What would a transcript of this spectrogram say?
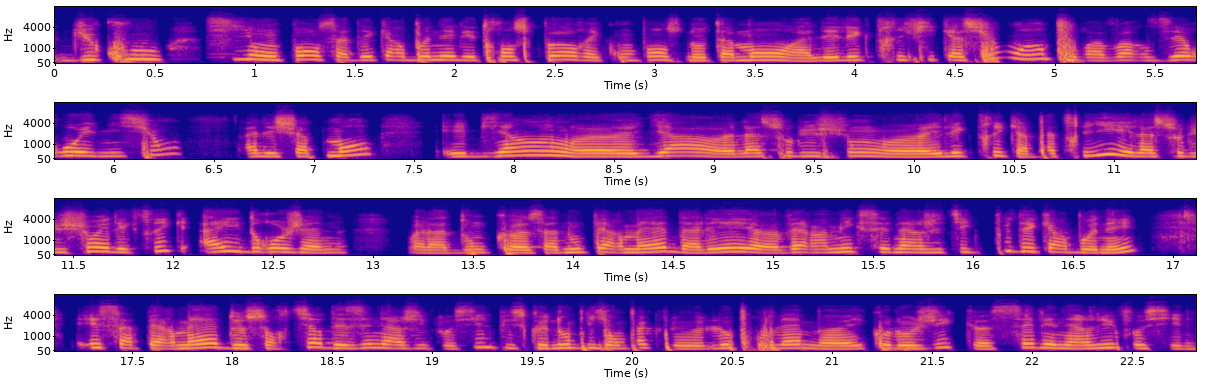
Du coup, si on pense à décarboner les transports et qu'on pense notamment à l'électrification hein, pour avoir zéro émission, à l'échappement, eh bien, euh, il y a euh, la solution euh, électrique à batterie et la solution électrique à hydrogène. Voilà, donc ça nous permet d'aller vers un mix énergétique plus décarboné et ça permet de sortir des énergies fossiles, puisque n'oublions pas que le, problème écologique, c'est l'énergie fossile.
